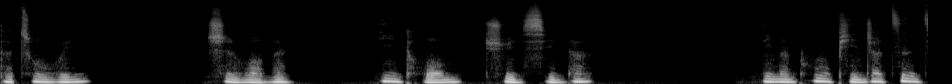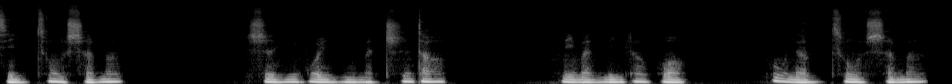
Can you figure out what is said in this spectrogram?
的作为，是我们一同去行的。你们不凭着自己做什么，是因为你们知道，你们离了我不能做什么。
